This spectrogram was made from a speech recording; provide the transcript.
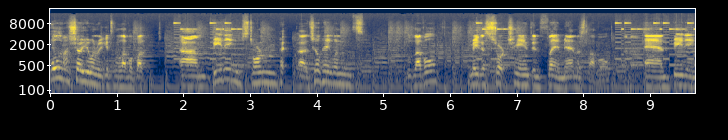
we'll mind. show you when we get to the level, but um, beating Storm uh, Chill Penguin's level made a short change in Flame Mammoth's level, and beating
